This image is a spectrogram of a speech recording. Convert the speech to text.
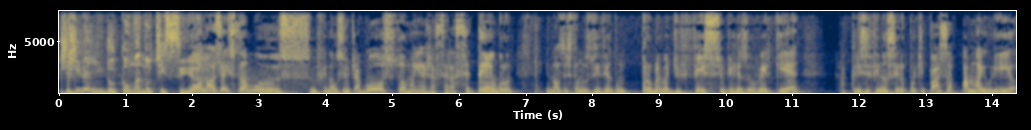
Girando com a notícia. Bom, nós já estamos no finalzinho de agosto, amanhã já será setembro, e nós estamos vivendo um problema difícil de resolver que é a crise financeira porque passa a maioria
